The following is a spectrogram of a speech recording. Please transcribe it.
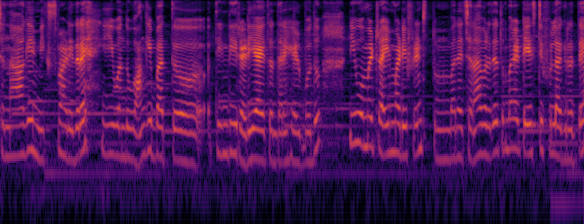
ಚೆನ್ನಾಗಿ ಮಿಕ್ಸ್ ಮಾಡಿದರೆ ಈ ಒಂದು ವಾಂಗಿಬಾತ್ ತಿಂಡಿ ರೆಡಿ ಆಯಿತು ಅಂತಲೇ ಹೇಳ್ಬೋದು. ನೀವು ಒಮ್ಮೆ ಟ್ರೈ ಮಾಡಿ ಫ್ರೆಂಡ್ಸ್ ತುಂಬಾ ಚೆನ್ನಾಗಿ ಬರುತ್ತೆ ತುಂಬಾ ಟೇಸ್ಟಿಫುಲ್ ಆಗಿರುತ್ತೆ.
